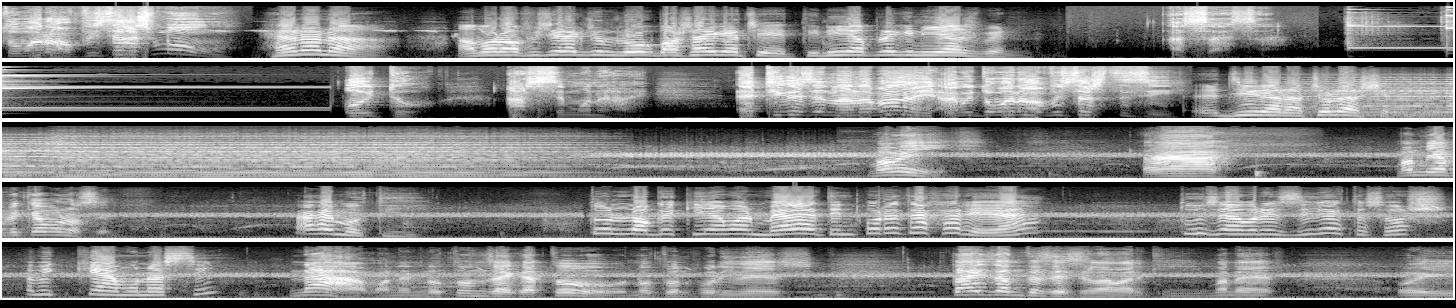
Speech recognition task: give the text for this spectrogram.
তোমার অফিসে আসমু? হ্যাঁ না না। আমার অফিসের একজন লোক বাসায় গেছে তিনিই আপনাকে নিয়ে আসবেন। আচ্ছা আচ্ছা। ওই তো আসছে মনে হয়। এ, ঠিক আছে নানা ভাই আমি তোমার অফিসে আসতেছি। জি না না চলে আসেন মামি মামি আপনি কেমন আছেন? আয় মতি তোর লগে কি আমার মেলা দিন পরে দেখা রে হ্যাঁ? তুই যে আমার জিগাইতেছস আমি কেমন আছি? না মানে নতুন জায়গা তো নতুন পরিবেশ। তাই জানতে চাইছিলাম আর কি মানে ওই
